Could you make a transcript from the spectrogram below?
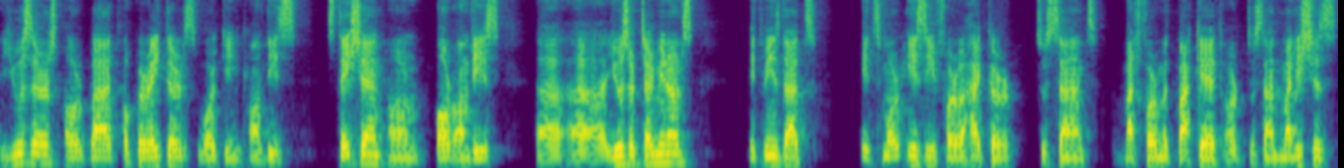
users or bad operators working on this station on or on these uh, uh, user terminals, it means that it's more easy for a hacker to send malformed packet or to send malicious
